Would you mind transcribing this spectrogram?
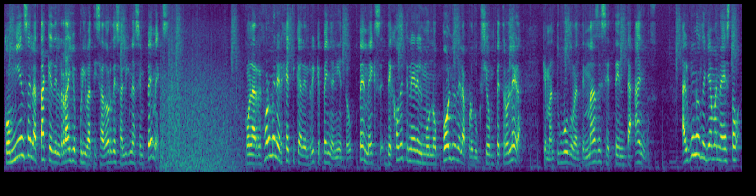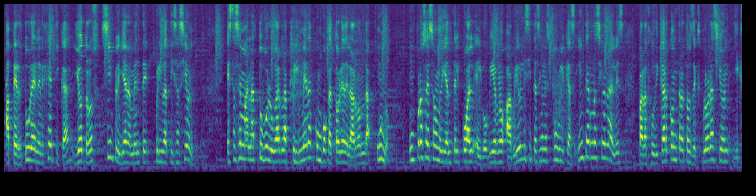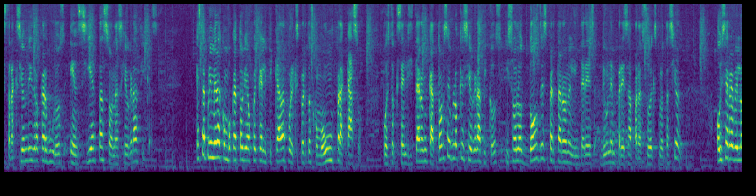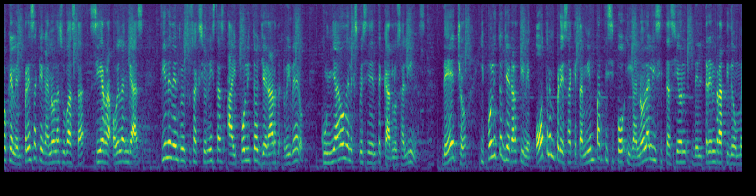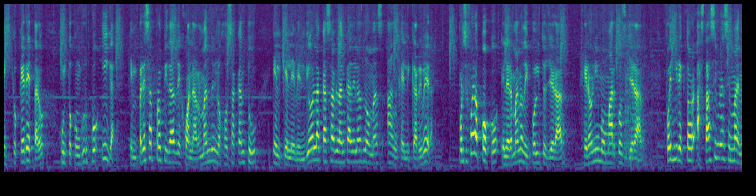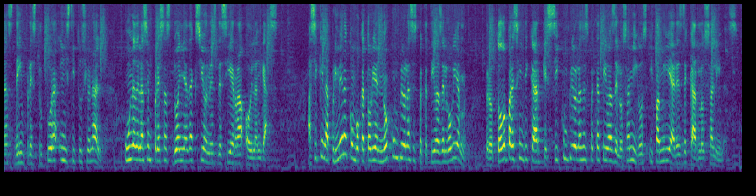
comienza el ataque del rayo privatizador de Salinas en Pemex. Con la reforma energética de Enrique Peña Nieto, Pemex dejó de tener el monopolio de la producción petrolera, que mantuvo durante más de 70 años. Algunos le llaman a esto apertura energética y otros simple y llanamente privatización. Esta semana tuvo lugar la primera convocatoria de la Ronda 1, un proceso mediante el cual el gobierno abrió licitaciones públicas internacionales para adjudicar contratos de exploración y extracción de hidrocarburos en ciertas zonas geográficas. Esta primera convocatoria fue calificada por expertos como un fracaso, puesto que se licitaron 14 bloques geográficos y solo dos despertaron el interés de una empresa para su explotación. Hoy se reveló que la empresa que ganó la subasta, Sierra Oil and Gas, tiene dentro de sus accionistas a Hipólito Gerard Rivero, cuñado del expresidente Carlos Salinas. De hecho, Hipólito Gerard tiene otra empresa que también participó y ganó la licitación del tren rápido México-Querétaro junto con Grupo IGA, empresa propiedad de Juan Armando Hinojosa Cantú, el que le vendió la Casa Blanca de las Lomas a Angélica Rivera. Por si fuera poco, el hermano de Hipólito Gerard, Jerónimo Marcos Gerard, fue director hasta hace unas semanas de Infraestructura Institucional, una de las empresas dueña de acciones de Sierra Oil and Gas. Así que la primera convocatoria no cumplió las expectativas del gobierno, pero todo parece indicar que sí cumplió las expectativas de los amigos y familiares de Carlos Salinas.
